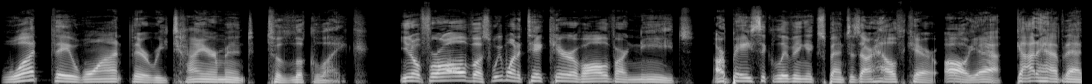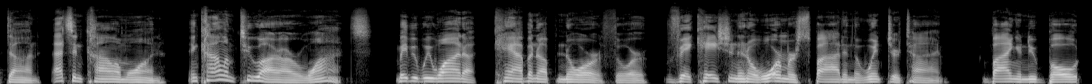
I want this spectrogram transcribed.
what they want their retirement to look like. You know, for all of us, we want to take care of all of our needs, our basic living expenses, our health care. Oh, yeah, got to have that done. That's in column one. In column two are our wants. Maybe we want a cabin up north or vacation in a warmer spot in the wintertime buying a new boat,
